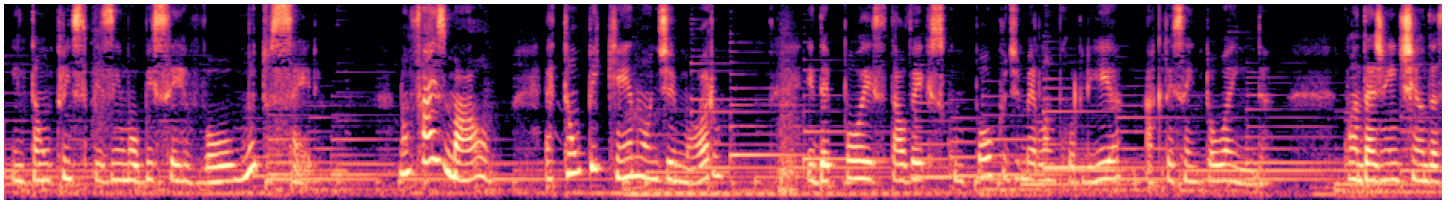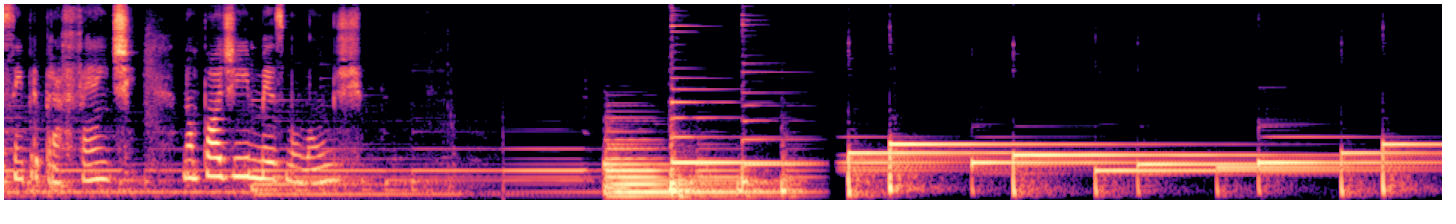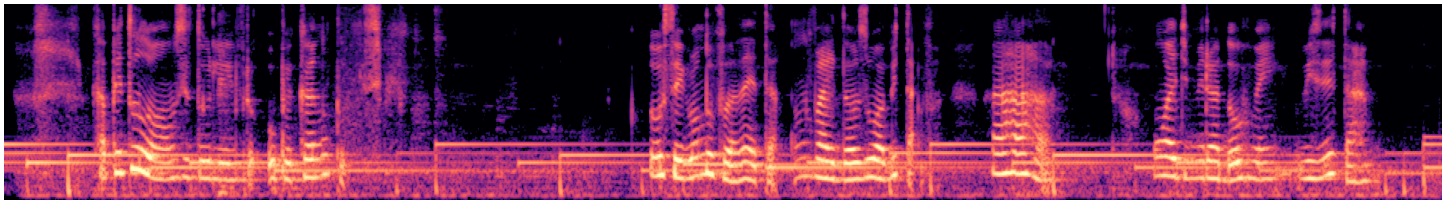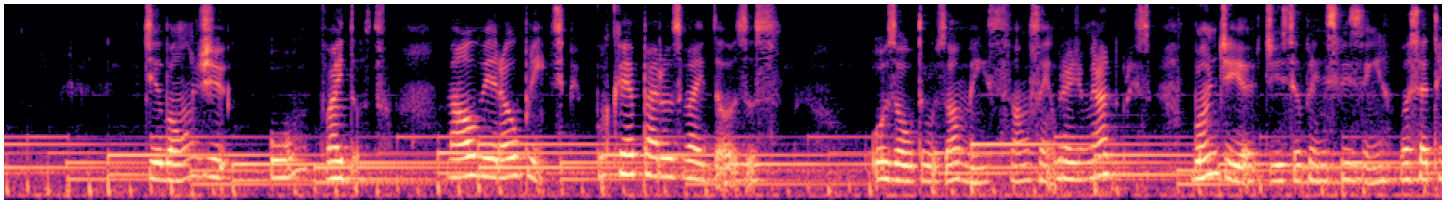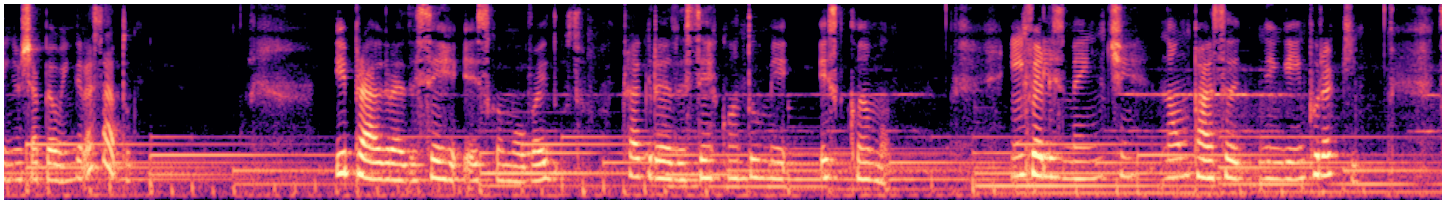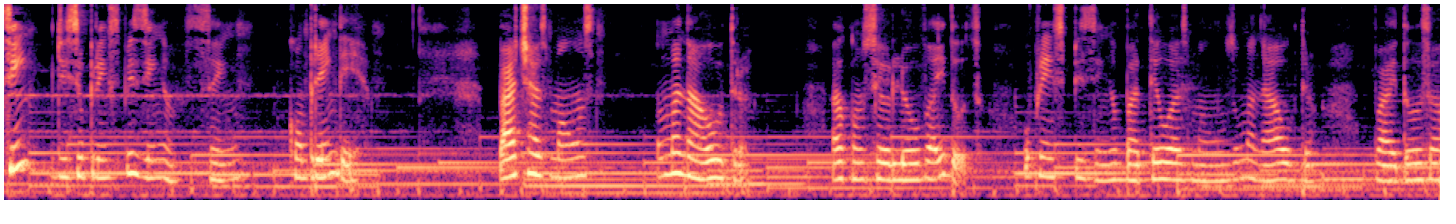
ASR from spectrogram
Então o príncipezinho observou muito sério. Não faz mal, é tão pequeno onde moro. E depois, talvez com um pouco de melancolia, acrescentou ainda: Quando a gente anda sempre para frente, não pode ir mesmo longe. Capítulo 11 do livro O Pequeno Príncipe. O segundo planeta, um vaidoso habitava. Hahaha. um admirador vem visitar-me. De longe, o vaidoso. Mal vira o príncipe, porque para os vaidosos os outros homens são sempre admiradores. Bom dia, disse o príncipezinho. Você tem um chapéu engraçado. E para agradecer, exclamou o vaidoso. Agradecer quando me exclamam. Infelizmente, não passa ninguém por aqui. Sim, disse o príncipezinho, sem compreender. Bate as mãos uma na outra, aconselhou o vaidoso. O príncipezinho bateu as mãos uma na outra. O vaidoso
